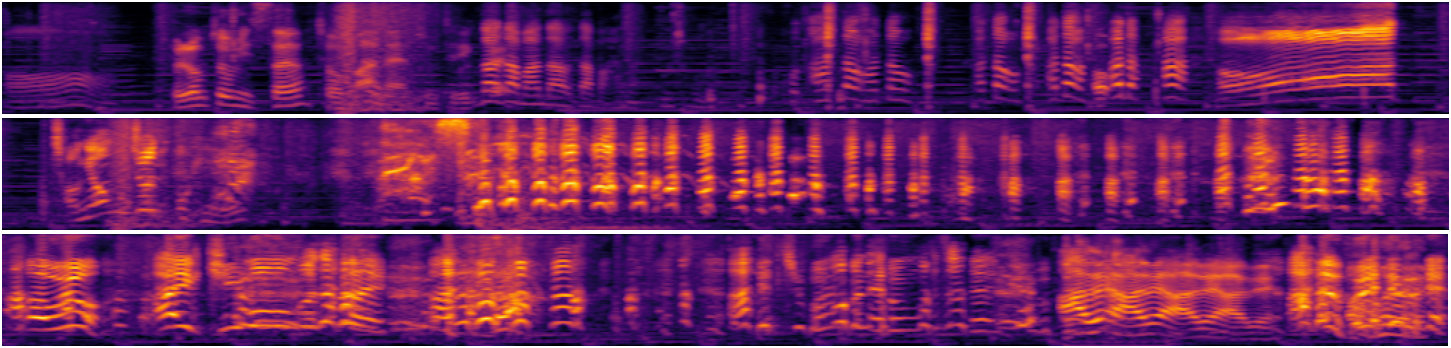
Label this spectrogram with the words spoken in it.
어. 블록 좀 있어요? 저 많아요 좀 드릴까요? 나나 많아 나 많아 엄청 많아. 어, 아따 아따 아따 아따 어. 아따 아. 어 정영준 오케이. 아 왜요? 아이 기모은 거잖아. 아 이 주문해 온 거잖아. 안해 안해 안해 안해 아왜 왜?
